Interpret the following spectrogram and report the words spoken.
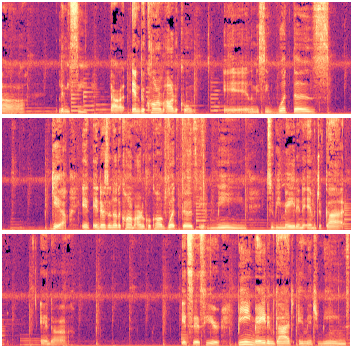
Uh, let me see. Uh, in the Carm article, uh, let me see. What does yeah, and, and there's another Carm article called "What Does It Mean to Be Made in the Image of God?" And uh, it says here being made in God's image means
